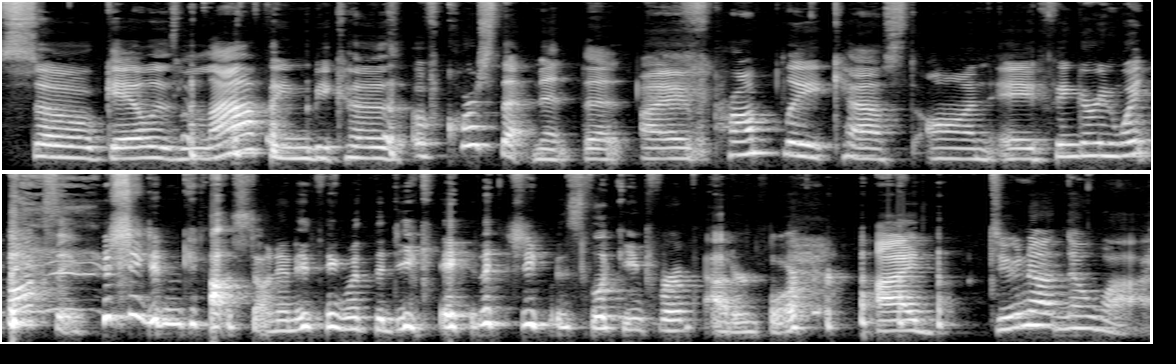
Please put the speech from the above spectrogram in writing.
So Gail is laughing because, of course, that meant that I promptly cast on a fingering weight boxing. she didn't cast on anything with the DK that she was looking for a pattern for. I do not know why.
